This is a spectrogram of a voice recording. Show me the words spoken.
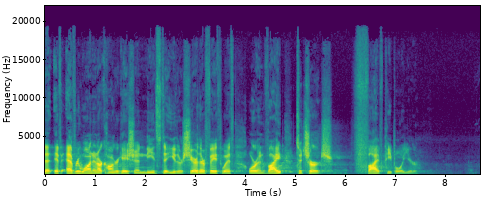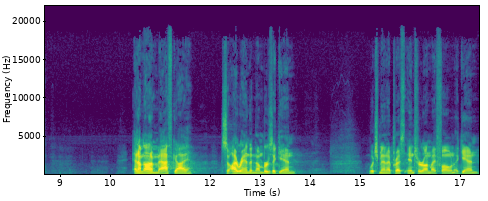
that if everyone in our congregation needs to either share their faith with or invite to church five people a year. And I'm not a math guy, so I ran the numbers again which meant I pressed enter on my phone again.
